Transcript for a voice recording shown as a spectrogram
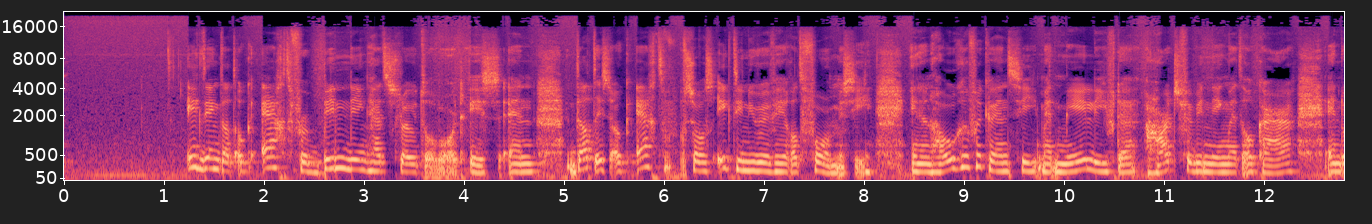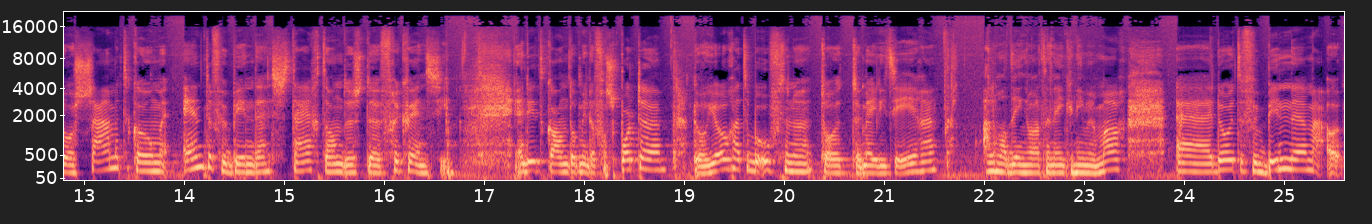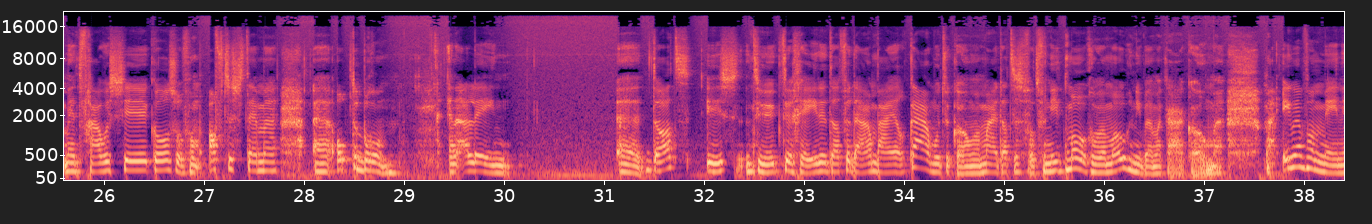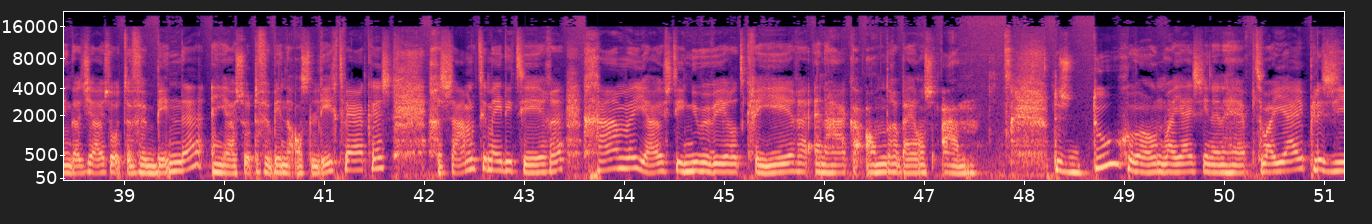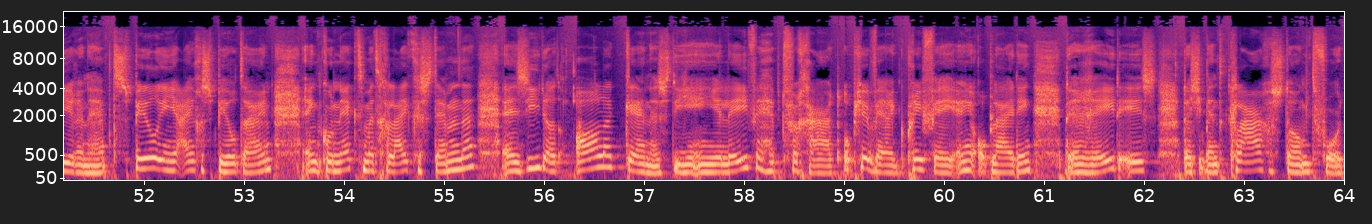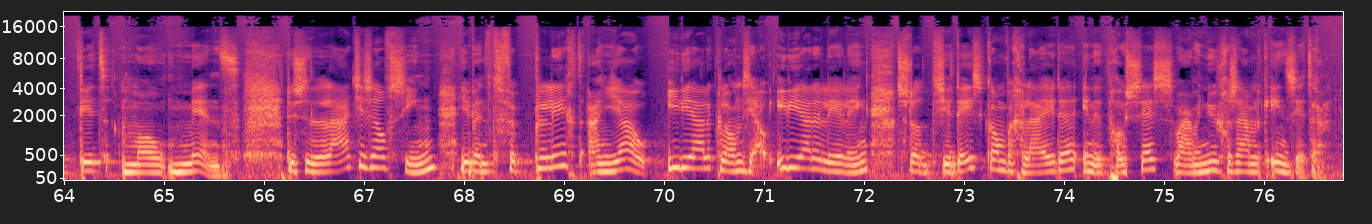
ik denk dat ook echt verbinding het sleutelwoord is. En dat is ook echt zoals ik die nieuwe wereld voor me zie. In een hogere frequentie, met meer liefde, hartsverbinding met elkaar. En door samen te komen en te verbinden, stijgt dan dus de frequentie. En dit kan door middel van sporten, door yoga te beoefenen, door te mediteren allemaal dingen wat in één keer niet meer mag. Uh, door te verbinden maar met vrouwencirkels of om af te stemmen uh, op de bron. En alleen uh, dat is natuurlijk de reden dat we daarom bij elkaar moeten komen. Maar dat is wat we niet mogen. We mogen niet bij elkaar komen. Maar ik ben van mening dat juist door te verbinden, en juist door te verbinden als lichtwerkers, gezamenlijk te mediteren, gaan we juist die nieuwe wereld creëren en haken anderen bij ons aan. Dus doe gewoon waar jij zin in hebt, waar jij plezier in hebt. Speel in je eigen speeltuin en connect met gelijkgestemden. En zie dat alle kennis die je in je leven hebt vergaard op je werk, privé en je opleiding, de reden is dat je bent klaargestoomd voor dit moment. Dus laat jezelf zien. Je bent verplicht aan jouw ideale klant, jouw ideale leerling, zodat je deze kan begeleiden in het proces waar we nu gezamenlijk in zitten.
